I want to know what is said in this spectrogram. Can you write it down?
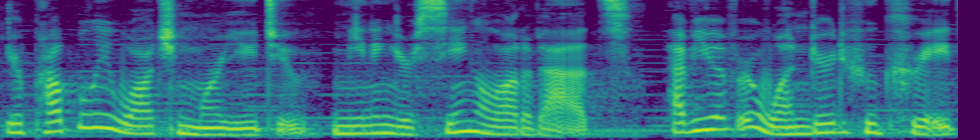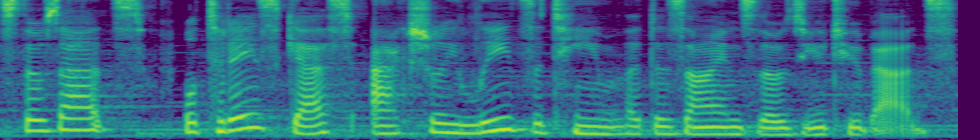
you're probably watching more YouTube, meaning you're seeing a lot of ads. Have you ever wondered who creates those ads? Well, today's guest actually leads the team that designs those YouTube ads.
